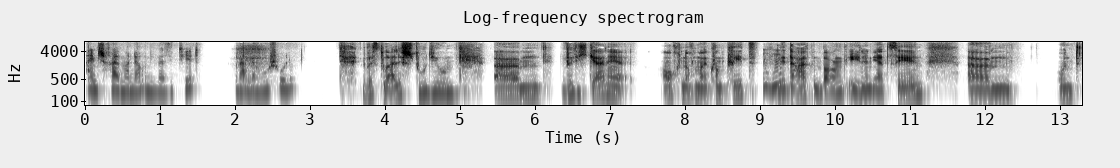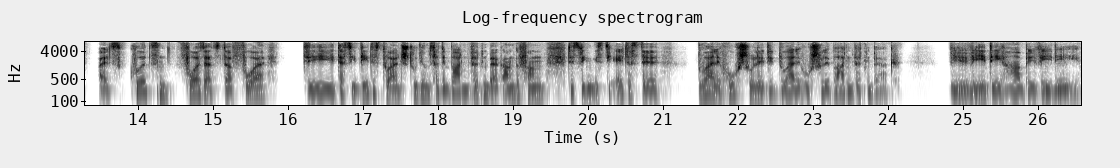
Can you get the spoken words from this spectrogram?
Einschreiben an der Universität oder an der Hochschule. Über das duale Studium ähm, würde ich gerne auch nochmal konkret mhm. eine Datenbank Ihnen erzählen. Ähm, und als kurzen Vorsatz davor, die, das Idee des dualen Studiums hat in Baden-Württemberg angefangen. Deswegen ist die älteste Duale Hochschule, die Duale Hochschule Baden-Württemberg www.dhbw.de. Mhm.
